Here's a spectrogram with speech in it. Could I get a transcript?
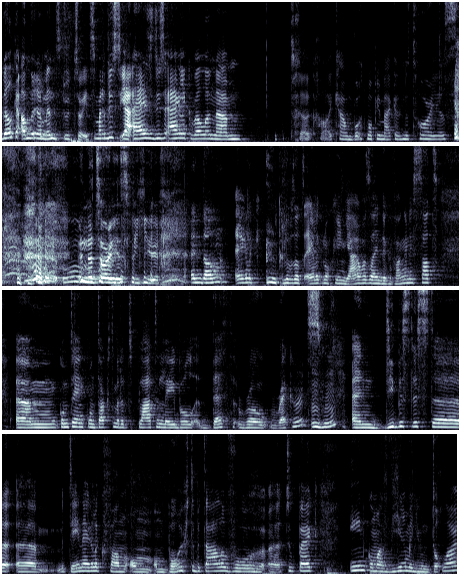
welke andere mens doet zoiets? Maar dus, ja, hij is dus eigenlijk wel een... ehm, tr- ik ga- ik ga een woordmopje maken, notorious. een notorious figuur. En dan, eigenlijk, ik geloof dat het eigenlijk nog geen jaar was dat hij in de gevangenis zat, ehm, komt hij in contact met het platenlabel Death Row Records. En die besliste ehm, meteen eigenlijk van om, om borg te betalen voor eh Tupac 1,4 miljoen dollar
